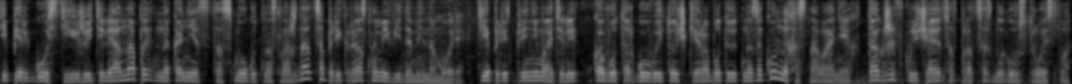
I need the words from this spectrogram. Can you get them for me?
Теперь гости и жители Анапы наконец-то смогут наслаждаться прекрасными видами на море. Те предприниматели, у кого торговые точки работают на законных основаниях, также включаются в процесс благоустройства.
